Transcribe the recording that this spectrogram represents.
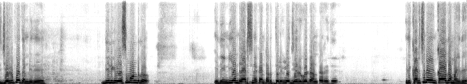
ఇది జరిపోతండి ఇది. దీనికి విషం ఉండదు. ఇది ఇండియన్ ర్యాట్ స్నేక్ అంటారు తెలుగులో జరుగుడ్ అంటారు ఇది. ఇది ఖర్చున ఏం కాదమ్మా ఇది.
